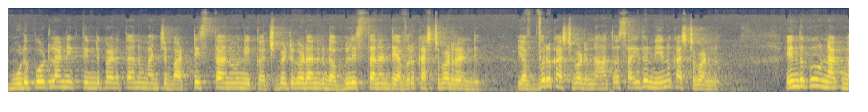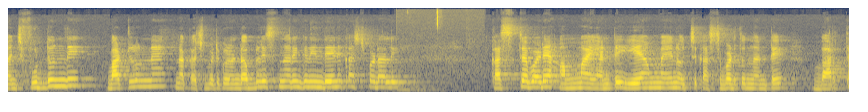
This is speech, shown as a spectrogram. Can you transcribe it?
మూడు పూట్ల నీకు తిండి పెడతాను మంచి బట్ట ఇస్తాను నీకు ఖర్చు పెట్టుకోవడానికి డబ్బులు ఇస్తానంటే ఎవరు కష్టపడరండి? ఎవ్వరు కష్టపడరు? నాతో సైతం నేను కష్టపడను. ఎందుకు? నాకు మంచి ఫుడ్ ఉంది బట్టలు ఉన్నాయి నాకు ఖర్చు పెట్టుకోవడానికి డబ్బులు ఇస్తున్నారు ఇంక నేను దేనికి కష్టపడాలి? కష్టపడే అమ్మాయి అంటే ఏ అమ్మాయి అయినా వచ్చి కష్టపడుతుందంటే భర్త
